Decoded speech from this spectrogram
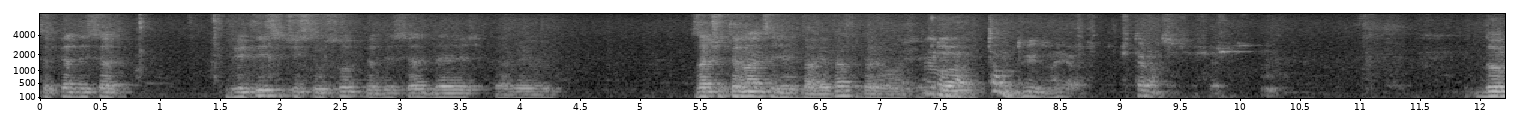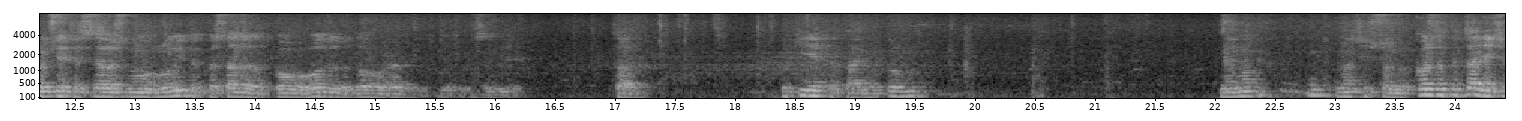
це 52 759 гривень. За 14 гектарів, так, Петро Іванович? Ну, а там дві заяви. 14 ще щось. Доручити селищному голові підписати додаткову угоду до договору землі. Так. Які є питання? Кого? Нема? Значить що, кожне питання чи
